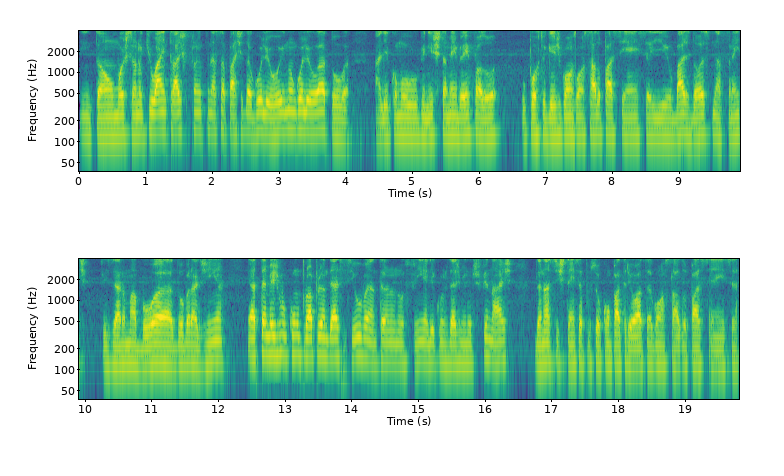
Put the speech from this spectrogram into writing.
Então, mostrando que o Eintracht Frankfurt nessa partida goleou e não goleou à toa. Ali, como o Vinícius também bem falou, o português Gonçalo Paciência e o Bas Dossi na frente fizeram uma boa dobradinha. E até mesmo com o próprio André Silva entrando no fim, ali com os 10 minutos finais, dando assistência para o seu compatriota Gonçalo Paciência.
